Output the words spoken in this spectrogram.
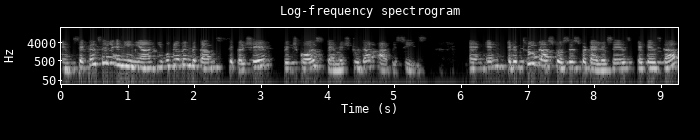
In sickle cell anemia, hemoglobin becomes sickle shaped, which cause damage to the RBCs. And in erythroblastosis fetalis, it is the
